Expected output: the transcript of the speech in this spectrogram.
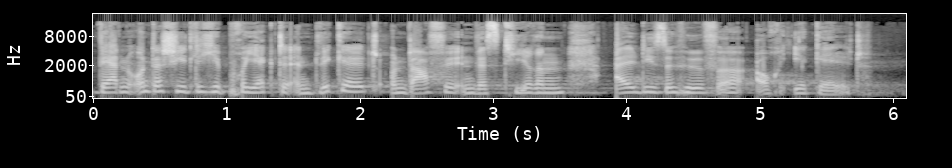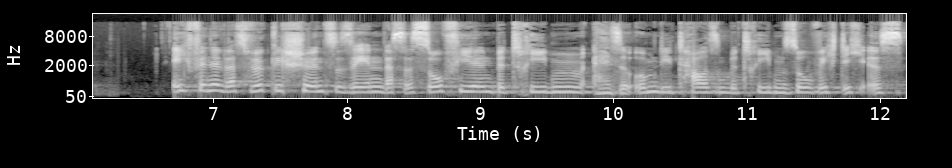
werden unterschiedliche Projekte entwickelt und dafür investieren all diese Höfe auch ihr Geld. Ich finde das wirklich schön zu sehen, dass es so vielen Betrieben, also um die tausend Betrieben, so wichtig ist,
